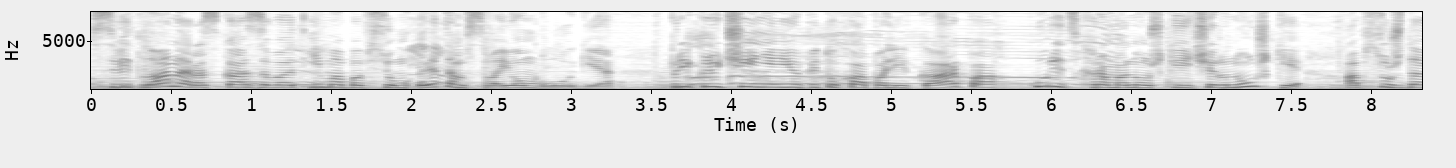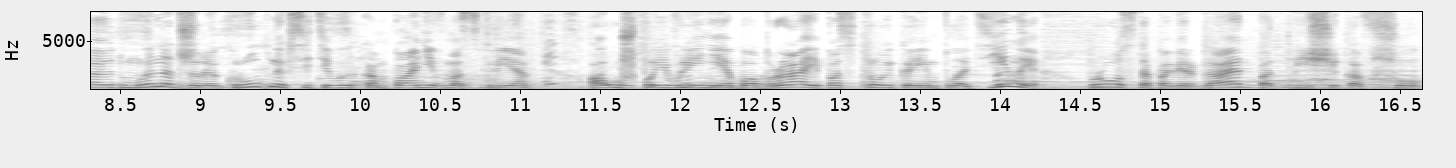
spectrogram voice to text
Светлана рассказывает им обо всем этом в своем блоге. Приключения ее петуха Поликарпа, куриц хромоножки и чернушки обсуждают менеджеры крупных сетевых компаний в Москве. А уж появление бобра и постройка им плотины просто повергает подписчиков в шок.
